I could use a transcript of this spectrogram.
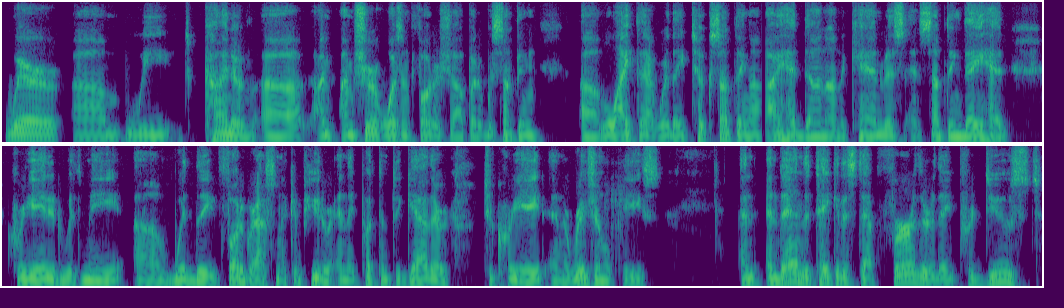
where um, we kind of uh, I'm, I'm sure it wasn't Photoshop, but it was something uh, like that, where they took something I had done on a canvas and something they had created with me um, with the photographs in the computer, and they put them together to create an original piece. And and then to take it a step further, they produced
